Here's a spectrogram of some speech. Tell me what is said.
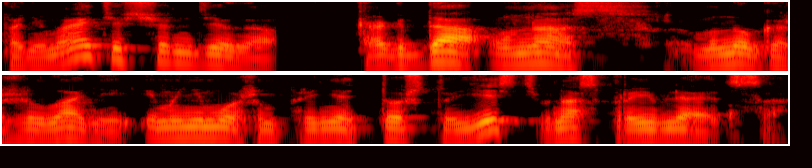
Понимаете, в чем дело? Когда у нас много желаний, и мы не можем принять то, что есть, у нас проявляется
